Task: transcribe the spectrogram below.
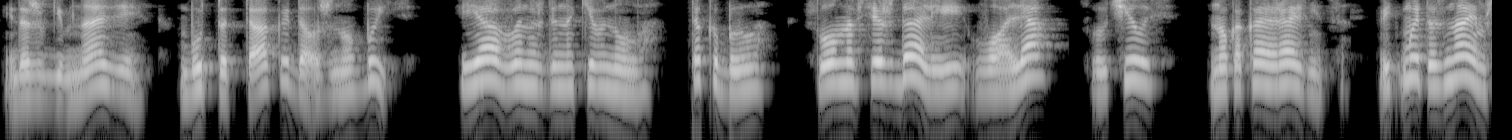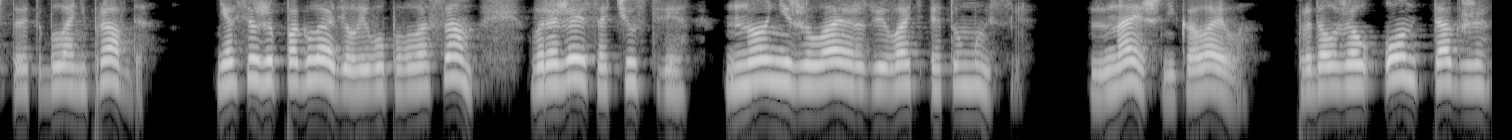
и даже в гимназии. Будто так и должно быть. Я вынужденно кивнула. Так и было. Словно все ждали, и вуаля, случилось. Но какая разница? Ведь мы-то знаем, что это была неправда. Я все же погладила его по волосам, выражая сочувствие, но не желая развивать эту мысль. «Знаешь, Николаева», — продолжал он также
